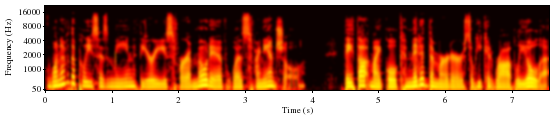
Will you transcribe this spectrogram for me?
One of the police's main theories for a motive was financial. They thought Michael committed the murder so he could rob Leola.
